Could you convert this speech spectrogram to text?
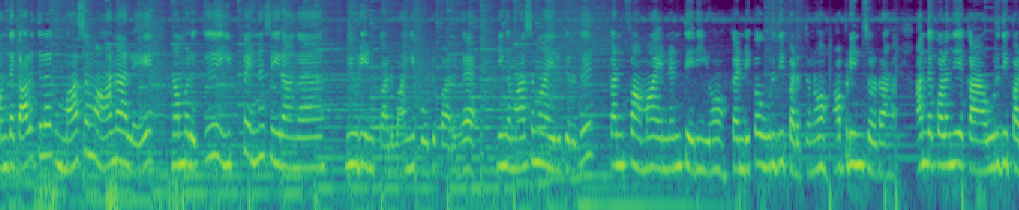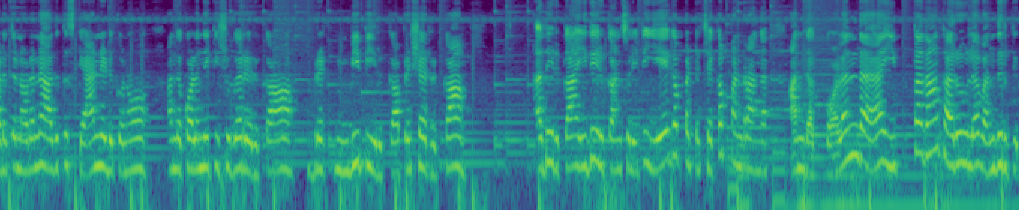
அந்த காலத்தில் மாதம் ஆனாலே நம்மளுக்கு இப்போ என்ன செய்கிறாங்க யூரியன் கார்டு வாங்கி போட்டு பாருங்கள் நீங்கள் மாதமாக இருக்கிறது கன்ஃபார்மாக என்னன்னு தெரியும். கண்டிப்பாக உறுதிப்படுத்தணும் அப்படின்னு சொல்கிறாங்க அந்த குழந்தைய க உறுதிப்படுத்தின உடனே அதுக்கு ஸ்கேன் எடுக்கணும். அந்த குழந்தைக்கு சுகர் இருக்கா? பிரெட் பிபி இருக்கா? ப்ரெஷர் இருக்கா? அது இருக்கா இது இருக்கான்னு சொல்லிட்டு ஏகப்பட்ட செக்கப் பண்ணுறாங்க அந்த குழந்த இப்போ தான் கருவில் வந்திருக்கு.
